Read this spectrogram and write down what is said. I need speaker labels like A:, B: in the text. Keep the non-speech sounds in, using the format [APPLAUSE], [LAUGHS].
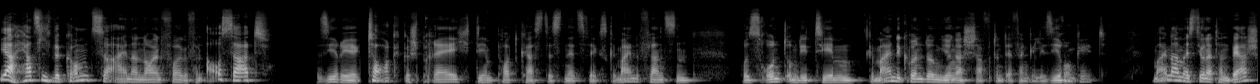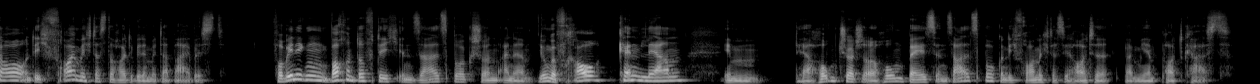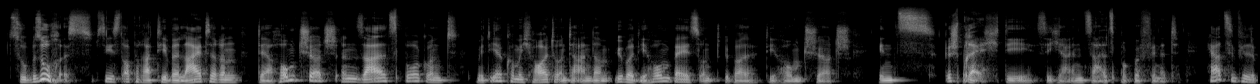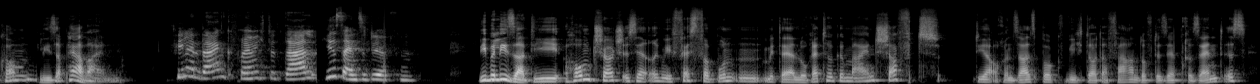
A: Ja, herzlich willkommen zu einer neuen Folge von Aussaat, Serie Talk Gespräch, dem Podcast des Netzwerks Gemeindepflanzen, wo es rund um die Themen Gemeindegründung, Jüngerschaft und Evangelisierung geht. Mein Name ist Jonathan Berschauer und ich freue mich, dass du heute wieder mit dabei bist. Vor wenigen Wochen durfte ich in Salzburg schon eine junge Frau kennenlernen im der Home Church oder Home Base in Salzburg und ich freue mich, dass sie heute bei mir im Podcast zu Besuch ist. Sie ist operative Leiterin der Home Church in Salzburg und mit ihr komme ich heute unter anderem über die Homebase und über die Home Church ins Gespräch, die sich ja in Salzburg befindet. Herzlich willkommen, Lisa Perwein.
B: Vielen Dank, freue mich total, hier sein zu dürfen.
A: Liebe Lisa, die Home Church ist ja irgendwie fest verbunden mit der Loretto-Gemeinschaft, die ja auch in Salzburg, wie ich dort erfahren durfte, sehr präsent ist.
